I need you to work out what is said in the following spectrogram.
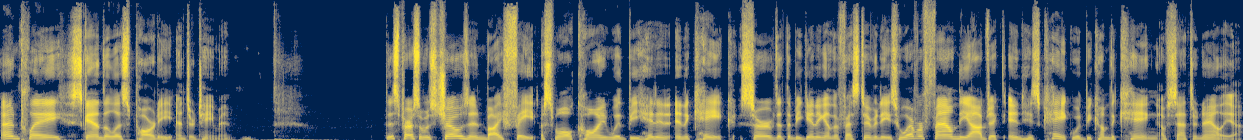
and play scandalous party entertainment. This person was chosen by fate. A small coin would be hidden in a cake served at the beginning of the festivities. Whoever found the object in his cake would become the king of Saturnalia.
